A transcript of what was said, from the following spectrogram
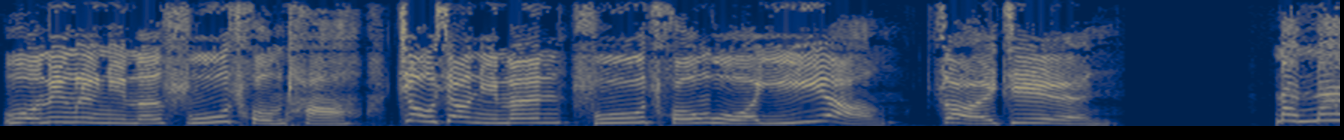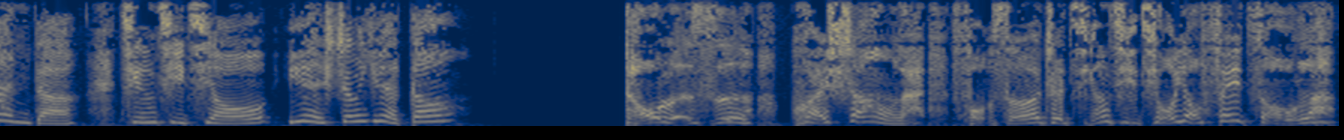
我命令你们服从他，就像你们服从我一样。再见。慢慢的，氢气球越升越高。陶乐斯，快上来，否则这氢气球要飞走了！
